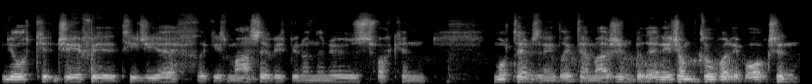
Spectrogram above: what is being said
you look at for TGF, like he's massive, he's been on the news fucking more times than I'd like to imagine, but then he jumped over to boxing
